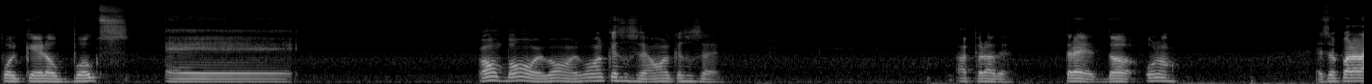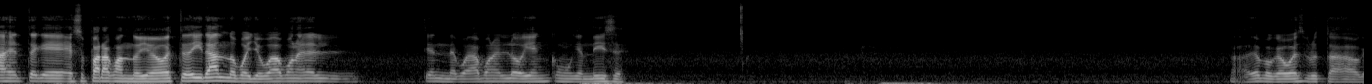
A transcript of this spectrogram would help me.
Porque los Bucks. Vamos, vamos a ver, vamos a ver, vamos a ver qué sucede, vamos a ver qué sucede. Ah, espérate. 3, 2, 1. Eso es para la gente que. Eso es para cuando yo esté editando, pues yo voy a poner el. ¿Entiendes? Voy a ponerlo bien, como quien dice. Adiós, porque Westbrook está. Ok.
